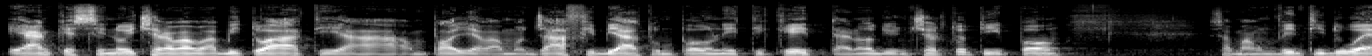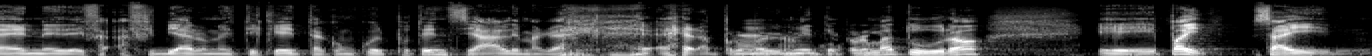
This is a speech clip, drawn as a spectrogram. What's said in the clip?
E anche se noi ci eravamo abituati a un po', gli avevamo già affibbiato un po' un'etichetta no, di un certo tipo, insomma un 22enne affibbiare un'etichetta con quel potenziale magari era probabilmente prematuro e poi sai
